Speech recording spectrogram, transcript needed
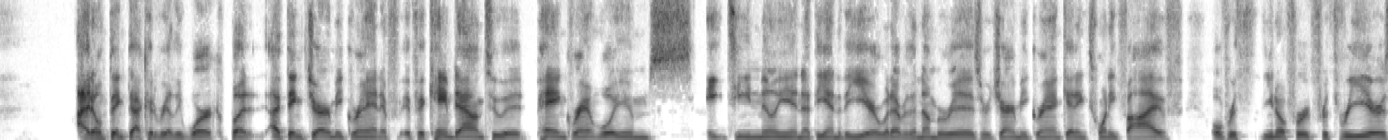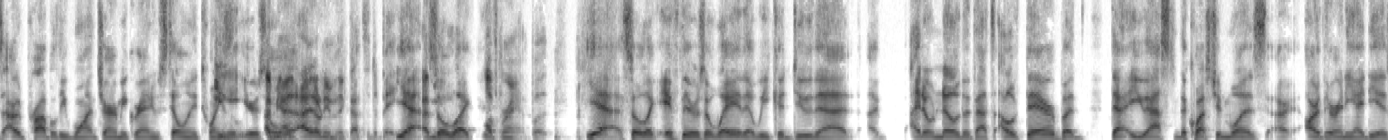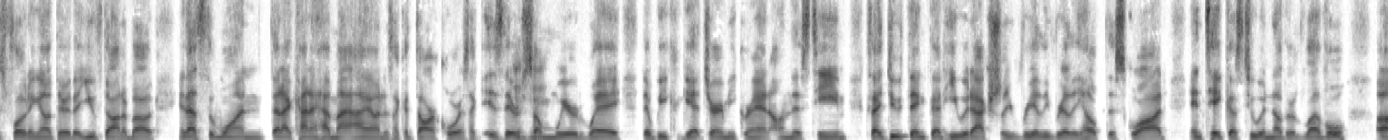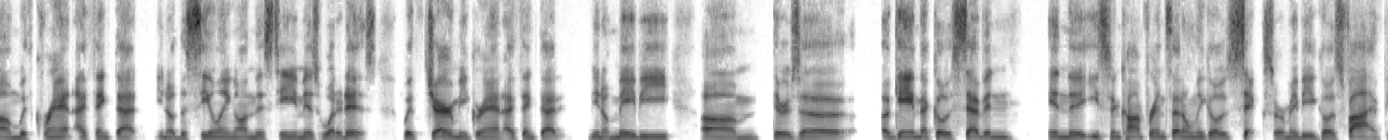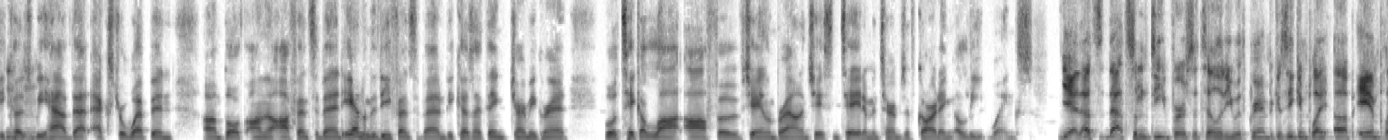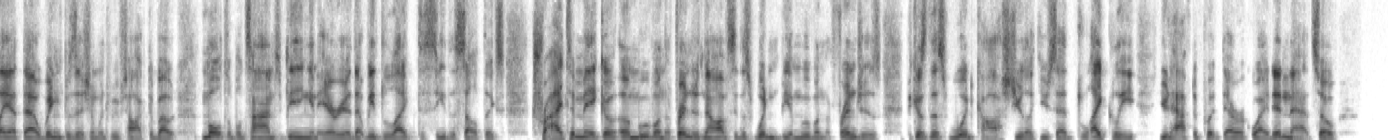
i don't think that could really work but i think Jerami grant if if it came down to it paying grant williams 18 million at the end of the year whatever the number is or Jerami grant getting 25 over th- you know for for three years i would probably want Jerami grant who's still only 28 He's, years old i mean I, I, don't even think that's a debate. Yeah I so mean, like love grant but yeah so like if there's a way that we could do that i, I don't know that that's out there but that you asked the question was are, are, there any ideas floating out there that you've thought about? And that's the one that i kind of have my eye on is like a dark horse like is there mm-hmm. some weird way that we could get jerami grant on this team? Because i do think that he would actually really really help this squad and take us to another level um, with grant. I think that you know the ceiling on this team is what it is. With jerami grant i think that you know maybe um, there's a a game that goes seven in the Eastern Conference that only goes six or maybe it goes five because mm-hmm. we have that extra weapon um, both on the offensive end and on the defensive end. Because I think Jerami Grant will take a lot off of Jaylen Brown and Jayson Tatum in terms of guarding elite wings. Yeah, that's that's some deep versatility with Grant because he can play up and play at that wing position, which we've talked about multiple times being an area that we'd like to see the Celtics try to make a, a, move on the fringes. Now, obviously, this wouldn't be a move on the fringes because this would cost you, like you said, likely you'd have to put Derek White in that. So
